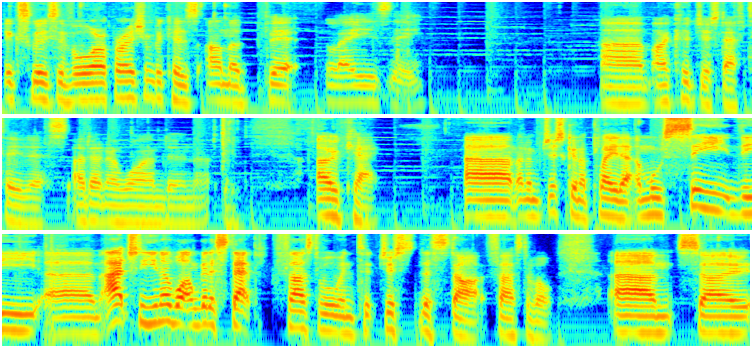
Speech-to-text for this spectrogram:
exclusive OR operation because I'm a bit lazy. Um, I could just F2 this. I don't know why I'm doing that. Okay. Um, and I'm just going to play that, and we'll see the. Um, actually, you know what? I'm going to step first of all into just the start. First of all, um, so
